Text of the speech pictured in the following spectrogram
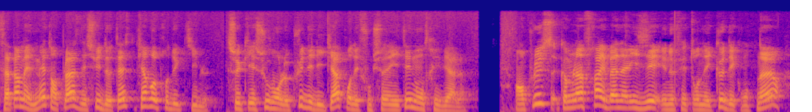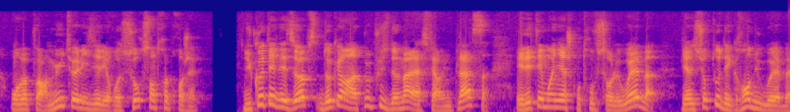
Ça permet de mettre en place des suites de tests bien reproductibles, ce qui est souvent le plus délicat pour des fonctionnalités non triviales. En plus, comme l'infra est banalisé et ne fait tourner que des conteneurs, on va pouvoir mutualiser les ressources entre projets. Du côté des ops, Docker a un peu plus de mal à se faire une place, et les témoignages qu'on trouve sur le web viennent surtout des grands du web,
